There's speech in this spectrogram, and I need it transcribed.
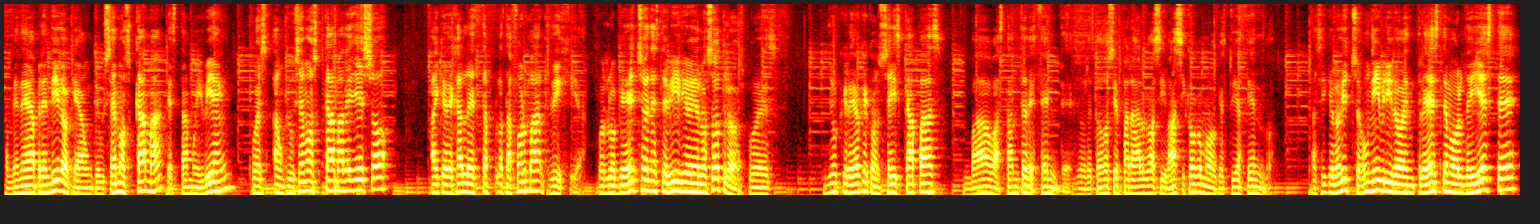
También he aprendido que aunque usemos cama, que está muy bien, pues aunque usemos cama de yeso hay que dejarle esta plataforma rígida. Por lo que he hecho en este vídeo y en los otros, pues yo creo que con 6 capas va bastante decente, sobre todo si es para algo así básico como lo que estoy haciendo. Así que lo dicho, un híbrido entre este molde y este,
